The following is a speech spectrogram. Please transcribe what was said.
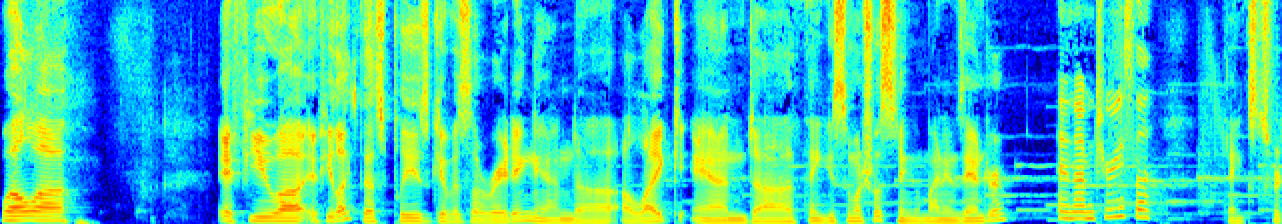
Well, uh, if you uh, if you like this, please give us a rating and uh, a like. And uh, thank you so much for listening. My name's Andrew. and i'm teresa Thanks for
